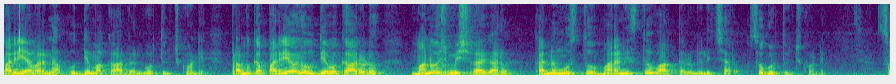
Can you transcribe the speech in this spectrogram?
పర్యావరణ ఉద్యమకారుడు అని గుర్తుంచుకోండి. ప్రముఖ పర్యావరణ ఉద్యమకారుడు మనోజ్ మిశ్రా గారు కన్నుమూస్తూ మరణిస్తూ వార్తలు నిలిచారు. సో గుర్తుంచుకోండి. సో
